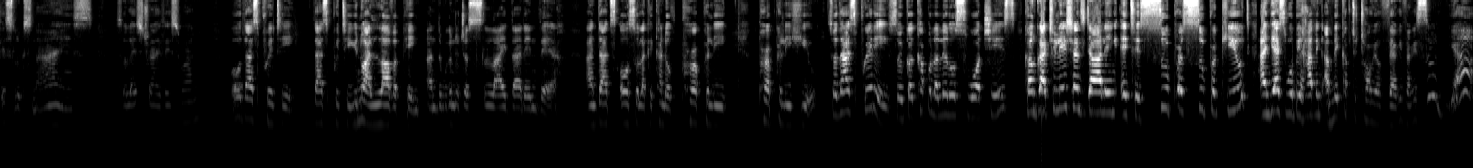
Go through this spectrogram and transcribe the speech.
This looks nice. So let's try this one. Oh, that's pretty. That's pretty. You know I love a pink. And we're going to just slide that in there. and that's also like a kind of purpley purpley hue so that's pretty. So we've got a couple of little swatches. Congratulations darling. It is super super cute. And yes we'll be having a makeup tutorial very very soon. Yeah.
